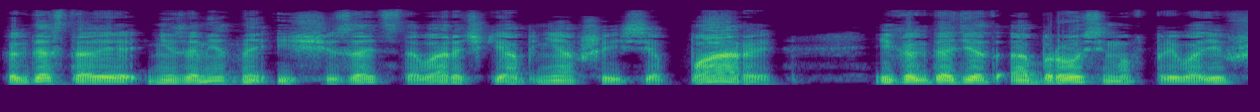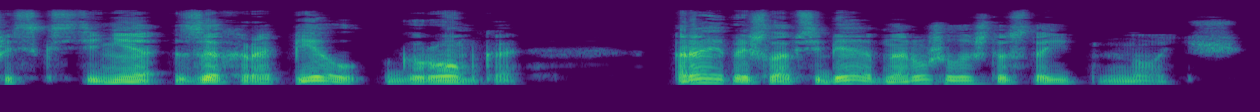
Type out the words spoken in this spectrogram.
когда стали незаметно исчезать с товарочки обнявшиеся пары, и когда дед Абросимов, привалившись к стене, захрапел громко, Рая пришла в себя и обнаружила, что стоит ночь.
